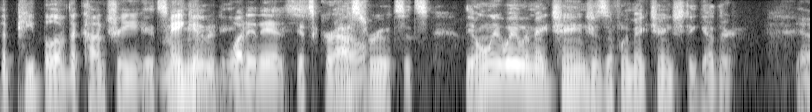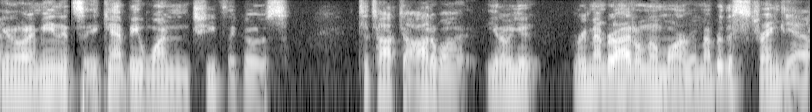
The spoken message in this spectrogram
the people of the country it's make community. it what it is. It's grassroots. You know? It's the only way we make change is if we make change together. Yeah. You know what I mean? It's it can't be one chief that goes to talk to Ottawa. You know, you remember I don't know More. Remember the strength yeah.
